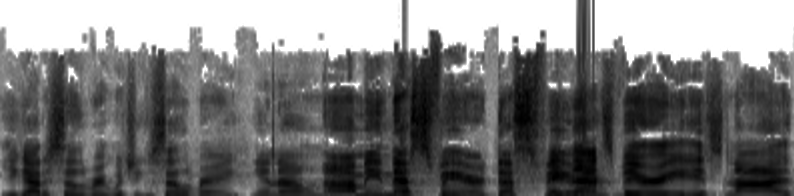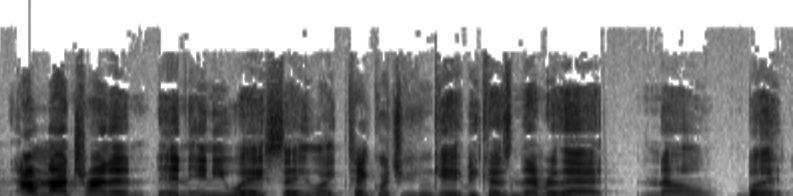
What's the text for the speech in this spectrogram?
you got to celebrate what you can celebrate, you know? I mean, that's fair. That's fair. And that's very it's not I'm not trying to in any way say like take what you can get because never that. No. But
